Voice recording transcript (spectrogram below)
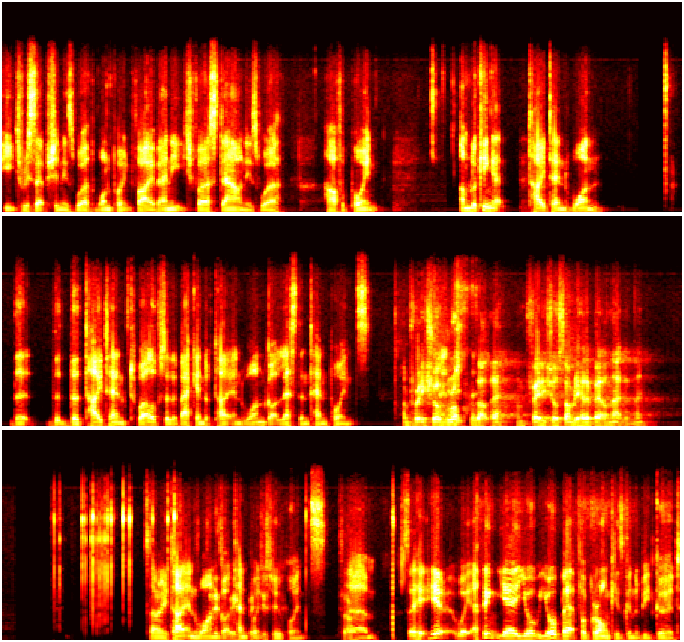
each reception is worth 1.5 and each first down is worth half a point. I'm looking at tight end one. The the the tight end 12, so the back end of tight end one, got less than 10 points. I'm pretty sure Gronk was up there. I'm fairly sure somebody had a bet on that, didn't they? Sorry, tight end one got week, ten but point just- points. Um, so here, wait, I think yeah, your your bet for Gronk is going to be good,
